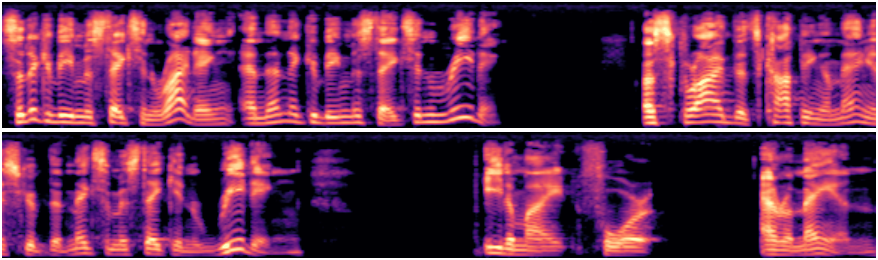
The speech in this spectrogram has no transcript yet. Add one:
So there could be mistakes in writing, and then there could be mistakes in reading. A scribe that's copying a manuscript that makes a mistake in reading Edomite for Aramaean,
